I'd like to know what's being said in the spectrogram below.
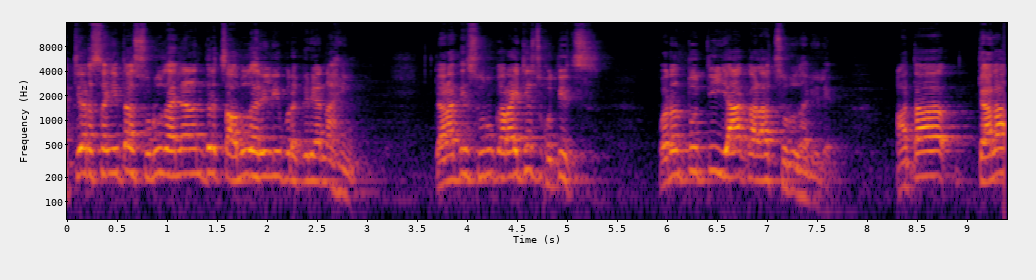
आचारसंहिता सुरू झाल्यानंतर चालू झालेली प्रक्रिया नाही. त्यांना ती सुरू करायचीच होतीच परंतु ती या काळात सुरू झालेली आहे. आता त्याला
